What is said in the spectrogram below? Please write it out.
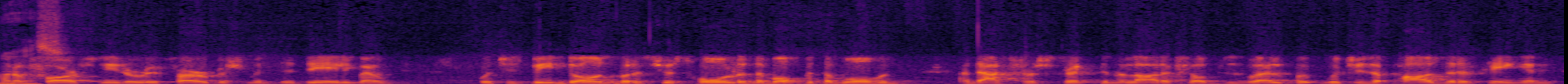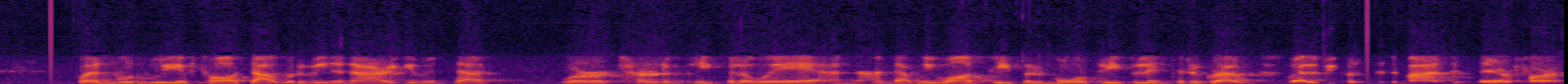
And unfortunately, the refurbishment to Dalymount, which is being done, but it's just holding them up at the moment. And that's restricting a lot of clubs as well, but which is a positive thing. And when would we have thought that would have been an argument that we're turning people away and, and that we want people, more people into the ground as well because the demand is there for it?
